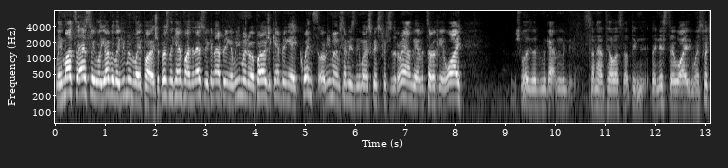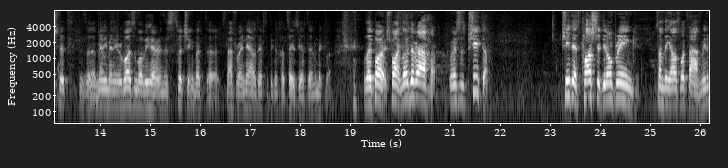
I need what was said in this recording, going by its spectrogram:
Lematza esrig lo yover lerimon v'le parish. A person that can't find an esrig cannot bring a rimon or a parish. He can't bring a quince or a rimon. For some reason, the Gemara switches it around. We have a tzarech and why. Shmuel somehow tell us about Benister why the switched it. There's uh, many, many rebuzim over here in this switching, but uh, it's not for right now. They have to take a chatzei, so you have to end the mikvah. V'le parish. Fine. Lo devracha. Versus pshita. Pshita, it's pashit. You don't bring something else. What's that? I mean, you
